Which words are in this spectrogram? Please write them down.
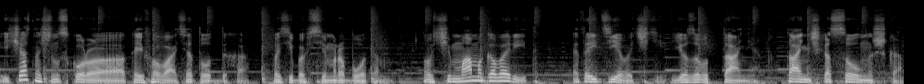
И сейчас начну скоро кайфовать от отдыха. Спасибо всем работам. В общем, мама говорит, этой девочки, ее зовут Таня. Танечка, солнышко,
